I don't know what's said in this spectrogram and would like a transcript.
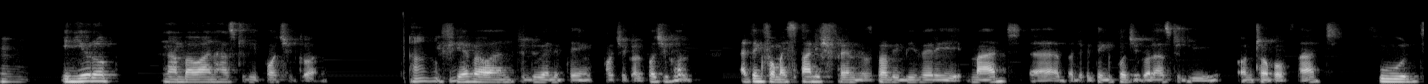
Mm, in Europe, number one has to be Portugal. Ah, okay. If you ever want to do anything, Portugal. Portugal, I think for my Spanish friends, will probably be very mad, uh, but I think Portugal has to be on top of that. Food,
